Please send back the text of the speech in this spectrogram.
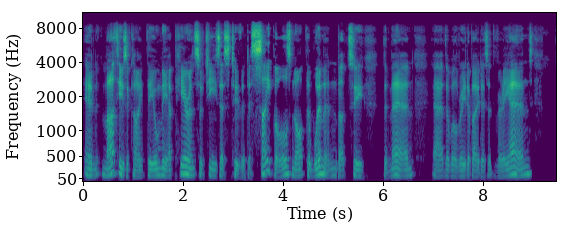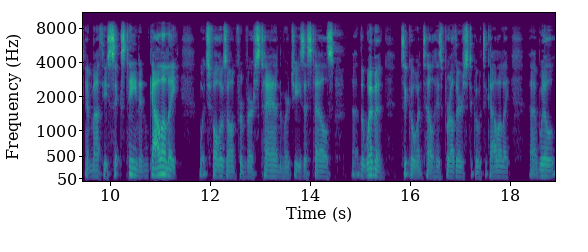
In Matthew's account, the only appearance of Jesus to the disciples, not the women, but to the men, uh, that we'll read about is at the very end in Matthew 16 in Galilee, which follows on from verse 10, where Jesus tells uh, the women to go and tell his brothers to go to Galilee. Uh, we'll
